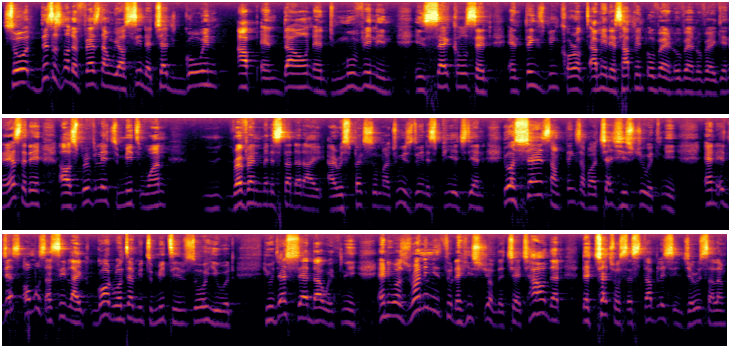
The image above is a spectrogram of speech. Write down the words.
So, this is not the first time we have seen the church going up and down and moving in, in circles and, and things being corrupt. I mean, it's happened over and over and over again. And yesterday, I was privileged to meet one reverend minister that I, I respect so much who is doing his phd and he was sharing some things about church history with me. And it's just almost as if like god wanted me to meet him so he would he would just share that with me. And he was running me through the history of the church how that the church was established in jerusalem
